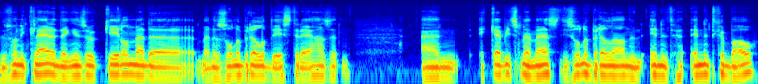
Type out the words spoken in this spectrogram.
Van die kleine dingen, zo'n kerel met een, met een zonnebril op deze rij gaan zitten. En ik heb iets met mensen die zonnebrillen aan doen in het, in het gebouw.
